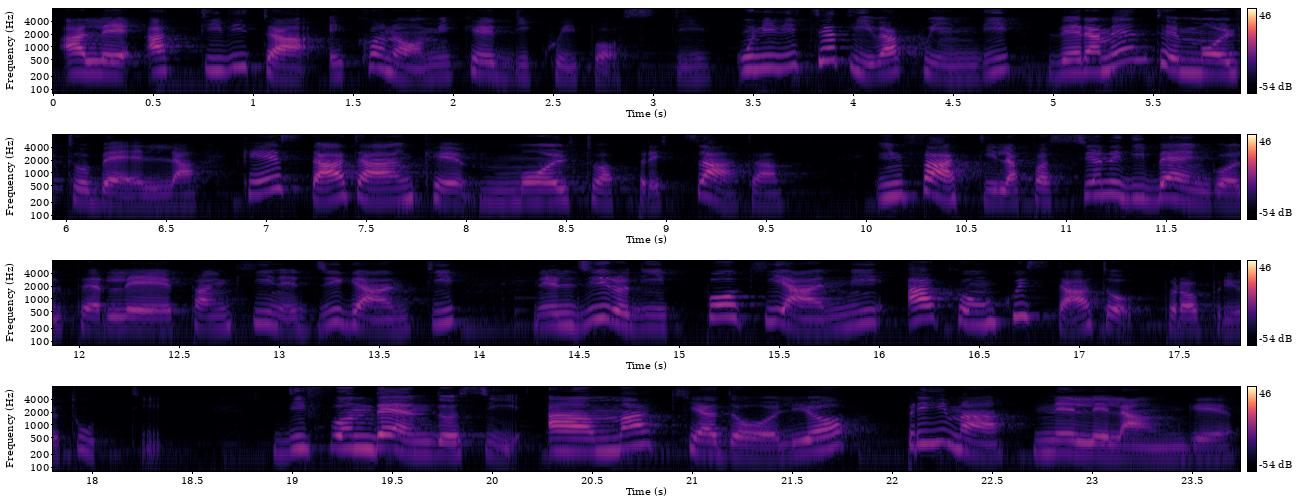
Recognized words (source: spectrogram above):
alle attività economiche di quei posti. Un'iniziativa quindi veramente molto bella che è stata anche molto apprezzata. Infatti la passione di Bengal per le panchine giganti nel giro di pochi anni ha conquistato proprio tutti, diffondendosi a macchia d'olio prima nelle Langhe,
